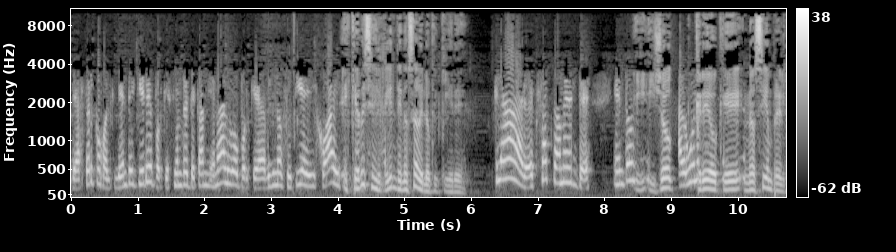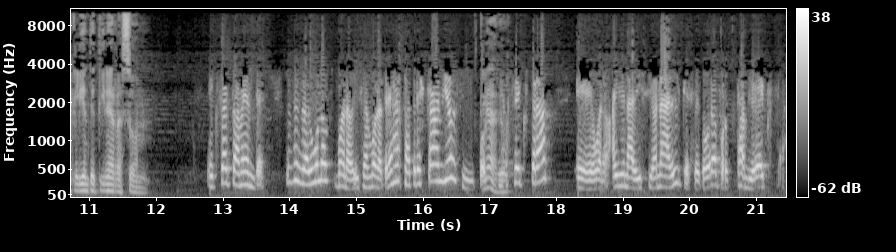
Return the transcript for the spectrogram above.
de hacer como el cliente quiere porque siempre te cambian algo, porque vino su tía y dijo, ay... Es que a veces el cliente no sabe lo que quiere. Claro, exactamente. Entonces, y, y yo creo que no siempre el cliente tiene razón. Exactamente. Entonces algunos, bueno, dicen, bueno, tenés hasta tres cambios y por Claro. cambios extra, eh, bueno, hay un adicional que se cobra por cambio extra.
